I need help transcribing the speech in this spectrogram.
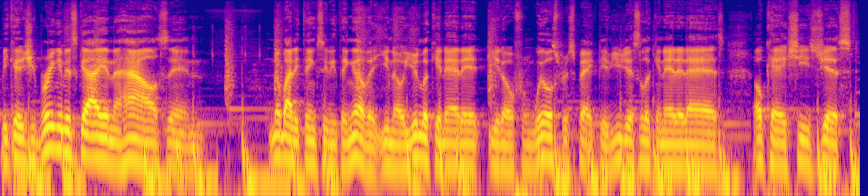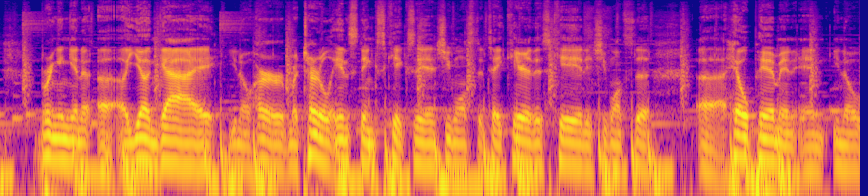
Because you're bringing this guy in the house and nobody thinks anything of it. You know, you're looking at it, you know, from Will's perspective, you're just looking at it as, okay, she's just bringing in a, a, young guy. You know, her maternal instincts kicks in. She wants to take care of this kid and she wants to uh, help him and, and, you know,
